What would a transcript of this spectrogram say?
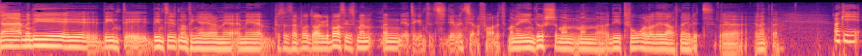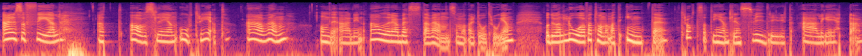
Nej, men det är, det är, inte, det är inte någonting jag gör med, med på, på daglig basis. Men, men jag tycker inte, det är väl inte så jävla farligt. Man är ju i en dusch och man, man, det är tvål och det är allt möjligt. Eh, Jag vet inte. Okej, är det så fel att avslöja en otrohet? Även om det är din allra bästa vän som har varit otrogen och du har lovat honom att inte, trots att det egentligen svider i ditt ärliga hjärta,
